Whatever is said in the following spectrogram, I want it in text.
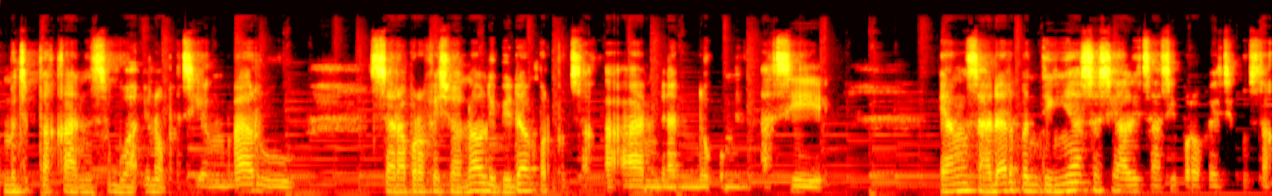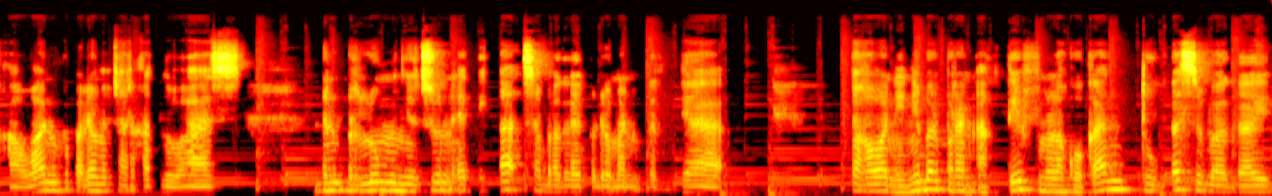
menciptakan sebuah inovasi yang baru secara profesional di bidang perpustakaan dan dokumentasi yang sadar pentingnya sosialisasi profesi pustakawan kepada masyarakat luas dan perlu menyusun etika sebagai pedoman kerja Pustakawan ini berperan aktif melakukan tugas sebagai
